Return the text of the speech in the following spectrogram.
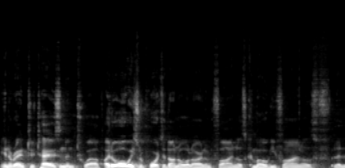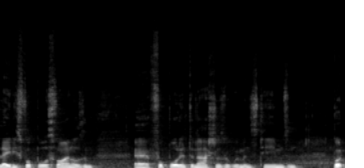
in around 2012, I'd always reported on All Ireland finals, camogie finals, ladies football finals, and uh, football internationals with women's teams. And but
